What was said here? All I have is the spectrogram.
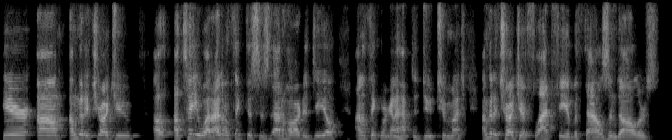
here, um, I'm gonna charge you, I'll, I'll tell you what, I don't think this is that hard a deal. I don't think we're gonna have to do too much. I'm gonna charge you a flat fee of a thousand dollars.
